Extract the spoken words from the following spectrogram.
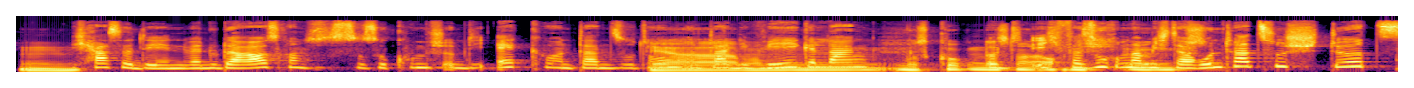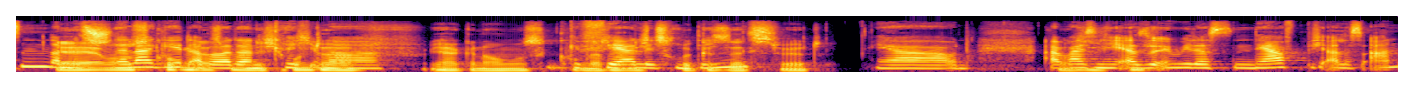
Hm. ich hasse den. Wenn du da rauskommst, bist du so komisch um die Ecke und dann so dumm Ja, und dann die Wege lang. muss gucken, dass und man ich versuche immer, mich da runter zu stürzen, damit Ja, es ja, schneller gucken, geht, aber dann kriege ich immer Ja, genau, muss gucken, dass man nicht zurückgesetzt wird. Ja, und aber weiß nicht, also irgendwie das nervt mich alles an.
